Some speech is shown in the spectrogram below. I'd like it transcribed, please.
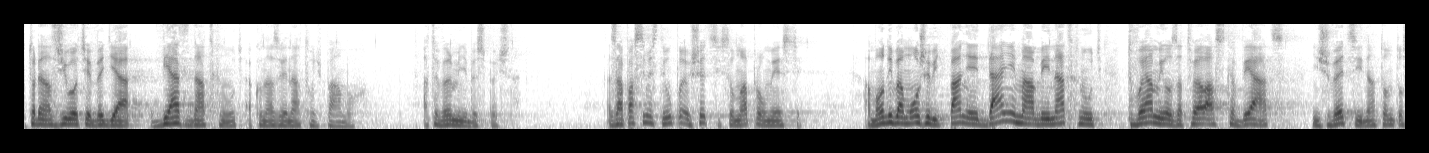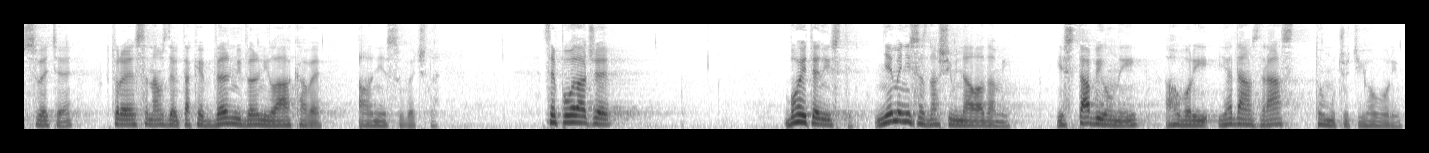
ktoré nás v živote vedia viac natchnúť, ako nás vie natchnúť Pán Boh. A to je veľmi nebezpečné. A zapasíme s tým úplne všetci, som na prvom mieste. A modlitba môže byť, Pane, daj ma, aby natchnúť Tvoja milosť a Tvoja láska viac, než veci na tomto svete, ktoré sa nám zdajú také veľmi, veľmi lákavé, ale nie sú väčšie. Chcem povedať, že Boh je ten istý. Nemení sa s našimi náladami. Je stabilný a hovorí, ja dám zrast tomu, čo ti hovorím.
